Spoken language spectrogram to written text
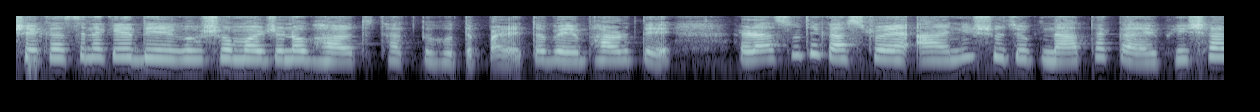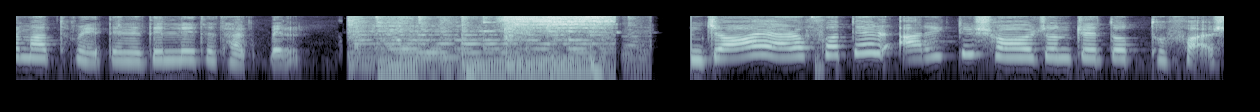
শেখ হাসিনাকে দীর্ঘ সময়ের জন্য ভারতে থাকতে হতে পারে। তবে ভারতে রাজনৈতিক আশ্রয়ে আইনি সুযোগ না থাকায় ভিসার মাধ্যমে তিনি দিল্লিতে থাকবেন। জয় আরফতের আরেকটি ষড়যন্ত্রের তথ্য ফাঁস।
